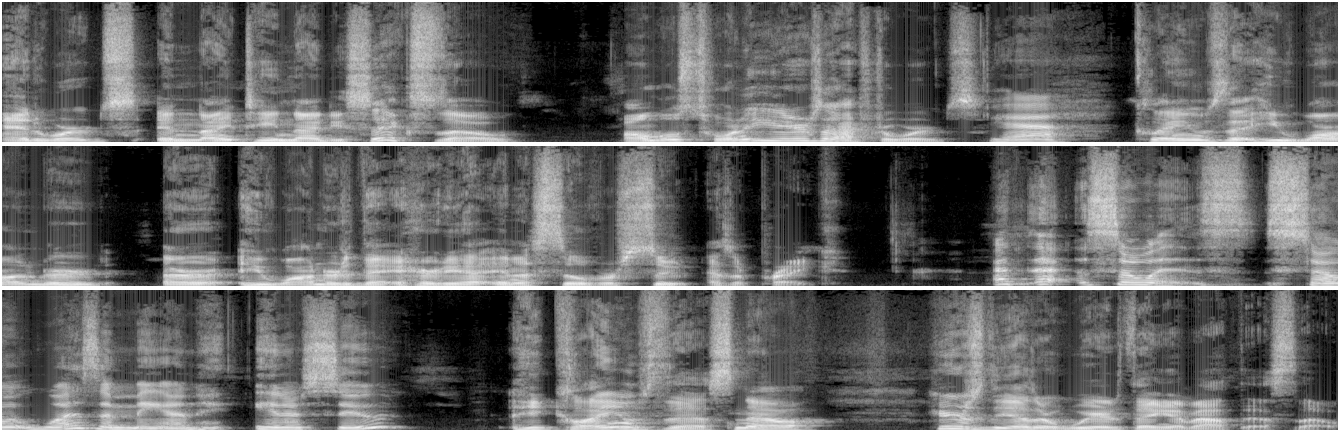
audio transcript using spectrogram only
Edwards in 1996, though, almost 20 years afterwards, Yeah. claims that he wandered or he wandered the area in a silver suit as a prank. At that, so it's, so it was a man in a suit. He claims this. Now, here's the other weird thing about this, though.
